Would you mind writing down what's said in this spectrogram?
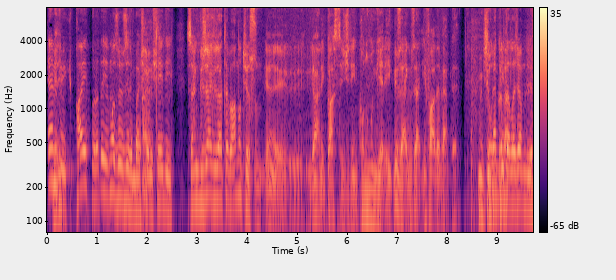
en benim- büyük pay burada Yılmaz Özel'in başka bir şey değil. Sen güzel güzel tabii anlatıyorsun. Ee, yani gazeteciliğin konumun gereği güzel güzel ifadelerle. Mümkün Şimdi ben kadar. dalacağım diyor.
